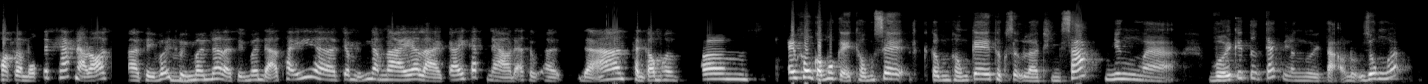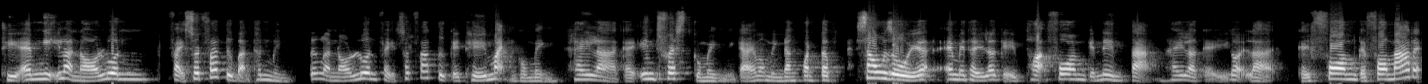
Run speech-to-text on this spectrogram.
hoặc là một cách khác nào đó. À, thì với ừ. thùy minh đó là thùy minh đã thấy uh, trong những năm nay là cái cách nào đã uh, đã thành công hơn um, em không có một cái thống kê tổng thống kê thực sự là chính xác nhưng mà với cái tư cách là người tạo nội dung á thì em nghĩ là nó luôn phải xuất phát từ bản thân mình. Tức là nó luôn phải xuất phát từ cái thế mạnh của mình hay là cái interest của mình những cái mà mình đang quan tâm. Sau rồi á em mới thấy là cái platform cái nền tảng hay là cái gọi là cái form cái format ấy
